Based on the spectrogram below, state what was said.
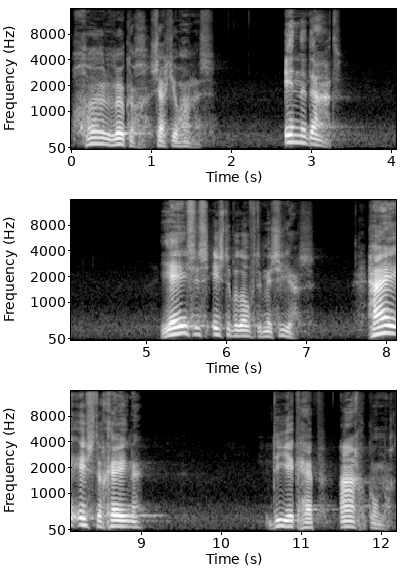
gelukkig, zegt Johannes. Inderdaad. Jezus is de beloofde Messias. Hij is degene die ik heb aangekondigd.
